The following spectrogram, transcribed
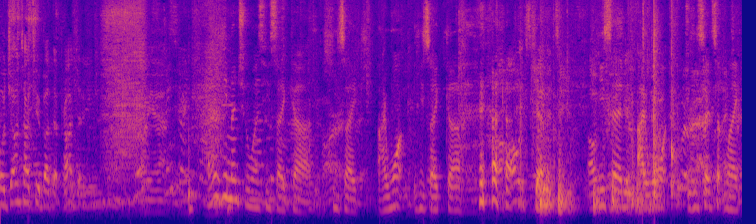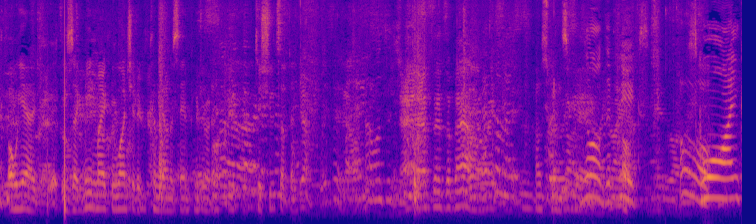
Oh, John talked to you about that project. Oh yeah. All he mentioned was he's like, uh, he's like, I want, he's like, uh, I'll explain it to you. I'll he said, I want, he said something like, oh yeah, he's like, me and Mike, we want you to come down to San Pedro to, to shoot something. nine cents a pound. How sweet? No, the oh. pigs. Oh, Squonk.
